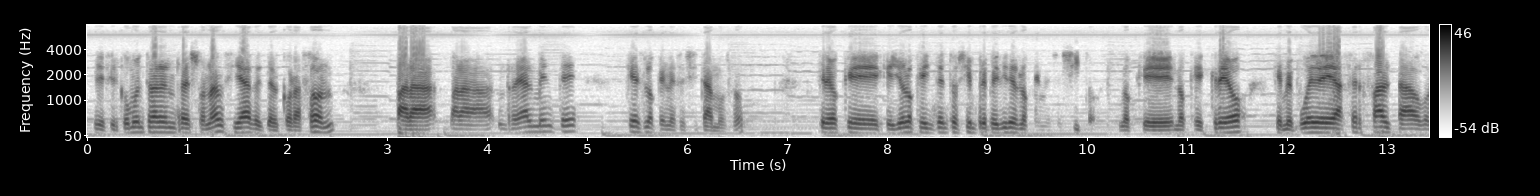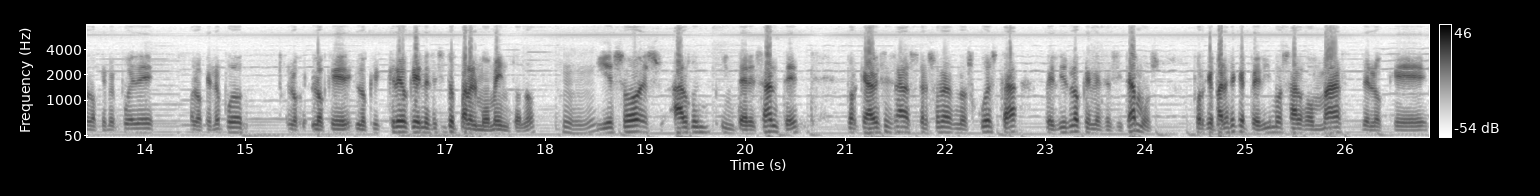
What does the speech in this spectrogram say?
Es decir, cómo entrar en resonancia desde el corazón para, para realmente qué es lo que necesitamos, ¿no? Creo que, yo lo que intento siempre pedir es lo que necesito, lo que, lo que creo que me puede hacer falta o lo que me puede, o lo que no puedo, lo, lo que, lo que creo que necesito para el momento, ¿no? Y eso es algo interesante porque a veces a las personas nos cuesta pedir lo que necesitamos, porque parece que pedimos algo más de lo que,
